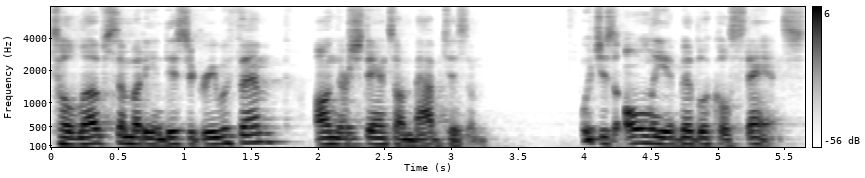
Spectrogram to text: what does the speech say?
to love somebody and disagree with them on their stance on baptism, which is only a biblical stance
